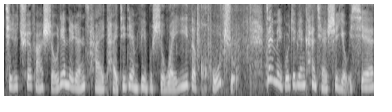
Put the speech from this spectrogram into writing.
其实缺乏熟练的人才，台积电并不是唯一的苦主。在美国这边看起来是有一些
